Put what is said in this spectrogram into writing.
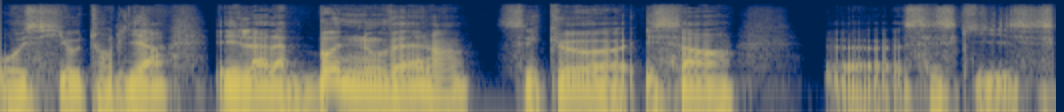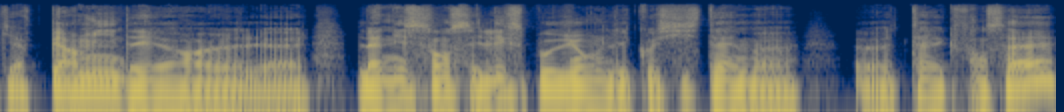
aussi autour de l'IA. Et là, la bonne nouvelle, hein, c'est que, euh, et ça, euh, c'est ce qui, c'est ce qui a permis d'ailleurs euh, la naissance et l'explosion de l'écosystème tech français,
